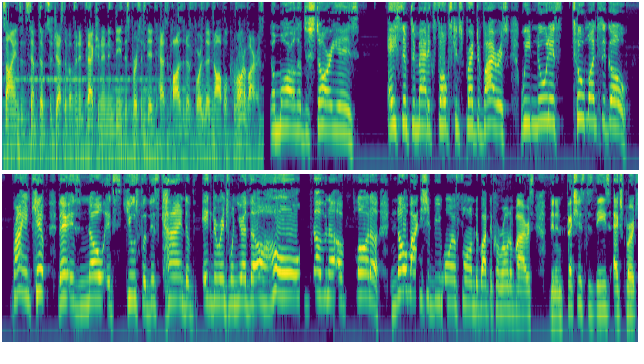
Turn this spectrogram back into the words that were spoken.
signs and symptoms suggestive of an infection, and indeed, this person did test positive for the novel coronavirus. The moral of the story is asymptomatic folks can spread the virus. We knew this two months ago. Brian Kemp, there is no excuse for this kind of ignorance when you're the whole governor of Florida. Nobody should be more informed about the coronavirus than infectious disease experts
